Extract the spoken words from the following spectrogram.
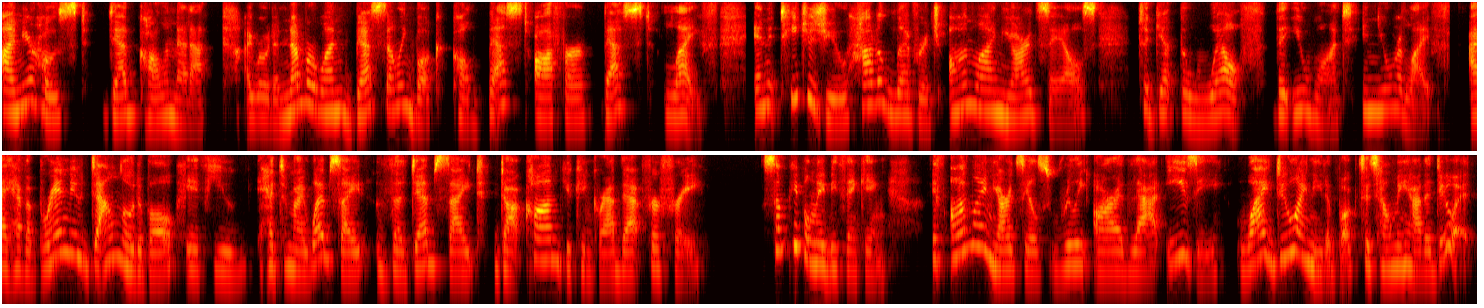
I'm your host, Deb Colameta. I wrote a number one best selling book called Best Offer, Best Life, and it teaches you how to leverage online yard sales to get the wealth that you want in your life. I have a brand new downloadable. If you head to my website, thedebsite.com, you can grab that for free. Some people may be thinking, if online yard sales really are that easy, why do I need a book to tell me how to do it?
